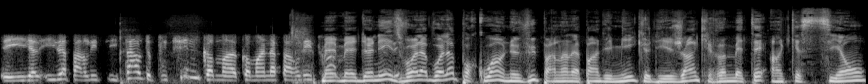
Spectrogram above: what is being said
et il a, il a parlé, il parle de Poutine comme, euh, comme on a parlé. Mais, Trump. mais Denise, voilà, voilà pourquoi on a vu pendant la pandémie que des gens qui remettaient en question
